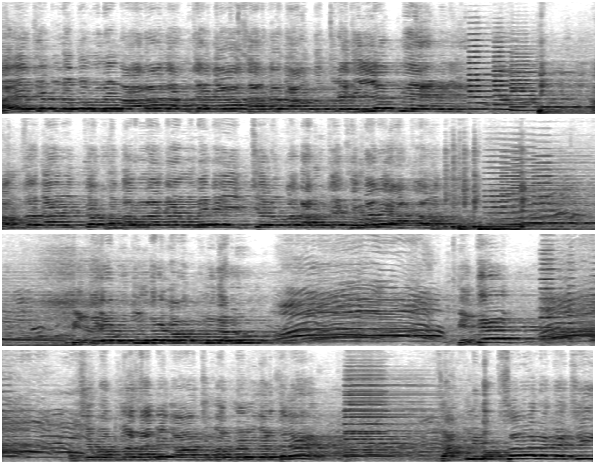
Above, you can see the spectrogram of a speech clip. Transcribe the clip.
आयोजक लोक म्हणे महाराज आमच्या गावासारखं गाव तर जिल्ह्यात नाही आहे म्हणे. आमचं गाव इतकं खतरनाक आहे म्हणे काही इच्छे लोक दारूच्या थेंबाने हात लावत नाही. काय तुमच्या गावात कुणी दारू? घेते असे बदमा साहेब गावाची बदनामी करते काय? झाकली लोकसभा लगाची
